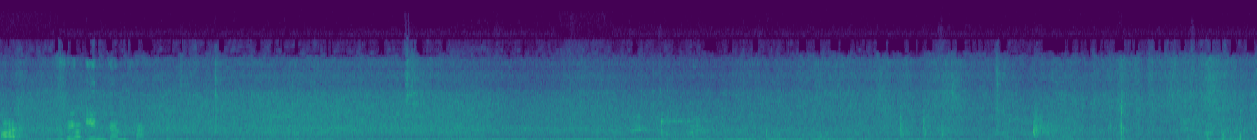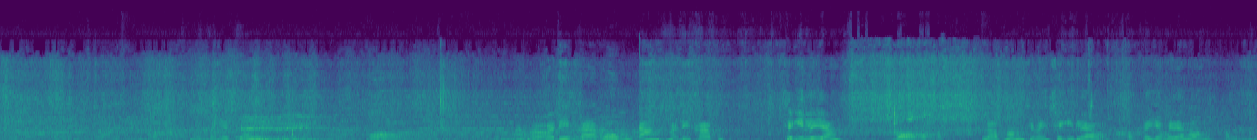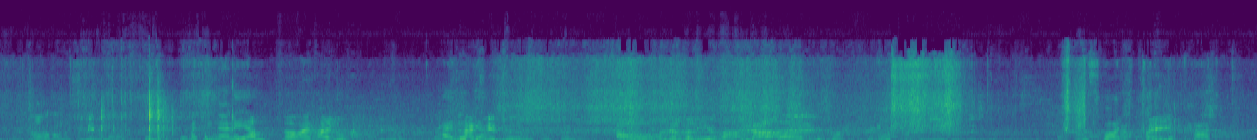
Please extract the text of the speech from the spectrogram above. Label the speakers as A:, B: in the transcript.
A: ไปไปดู
B: เช็ค
A: กัน
B: อินกันค่ะมีบรรยากาศสวัสดีครับผมตั้งสวัสดีครับ เช็คอินหรือยัง
A: รอห้องครับ
B: แล้วห้องใช่ไหมเช็คอินแล้ว
A: ครับ
B: แต่ยังไม่ได้ห้อง
A: รอห้อง 11โมง
B: มาถึงงานหรือยัง
A: แล้วไม่ถ่ายรูป
B: ถ่ายรูปยัง
A: 11โมงเอาเรื่องก็รีบมาจ้า
B: สปอร์ต
A: เดี๋ยวไป
B: เดคาร์ด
